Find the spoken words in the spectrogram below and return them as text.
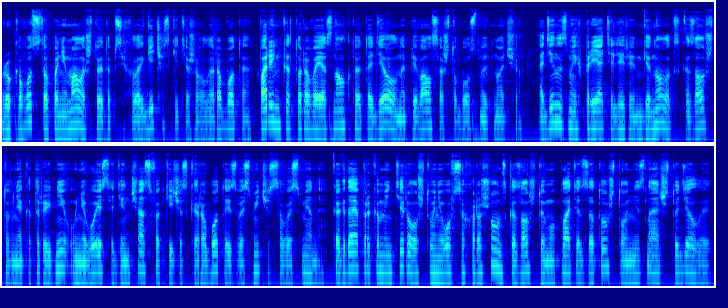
Руководство понимало, что это психологически тяжелая работа. Парень, которого я знал, кто это делал, напивался, чтобы уснуть ночью. Один из моих приятелей-рентгенолог сказал, что в некоторые дни у него есть один час фактической работа из 8-часовой смены. Когда я прокомментировал, что у него все хорошо, он сказал, что ему платят за то, что он не знает, что делает.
